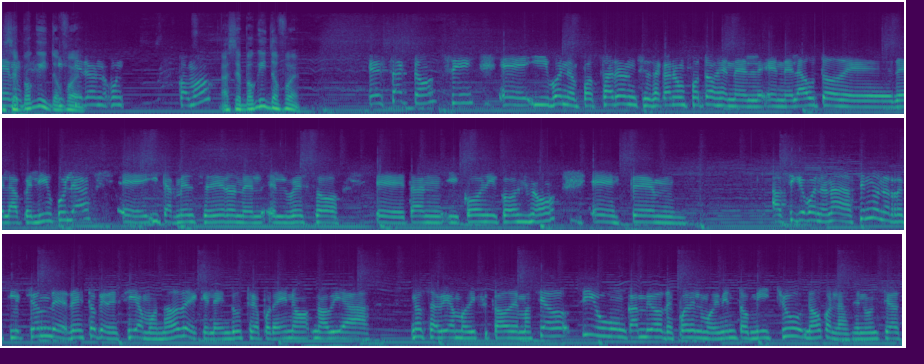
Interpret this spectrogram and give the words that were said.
Hace poquito fue. un ¿Cómo? Hace poquito fue. Exacto, sí. Eh, y bueno, posaron, se sacaron fotos en el, en el auto de, de la película eh, y también se dieron el, el beso eh, tan icónico, ¿no? Este. Así que bueno, nada, haciendo una reflexión de, de esto que decíamos, ¿no? De que la industria por ahí no, no había no se había modificado demasiado. Sí hubo un cambio después del movimiento Too, ¿no? Con las denuncias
